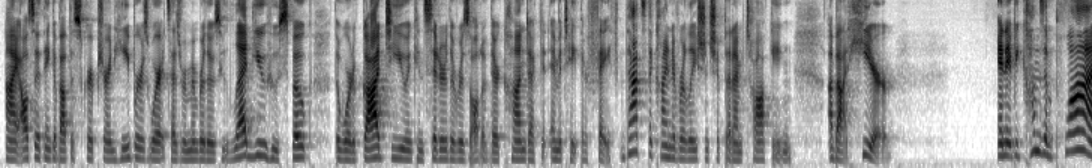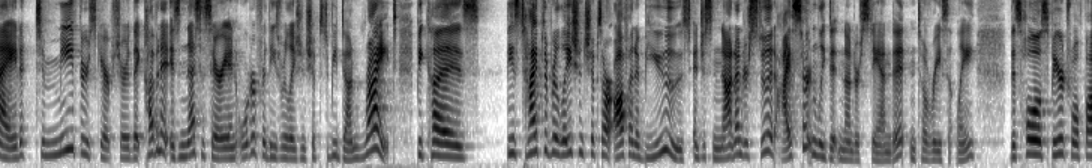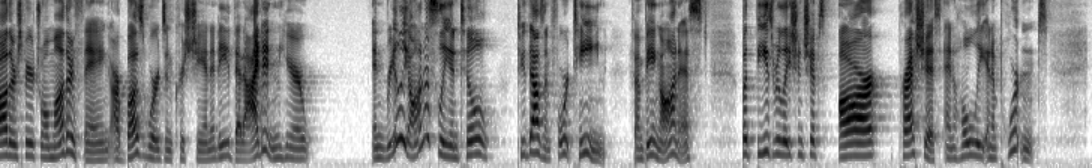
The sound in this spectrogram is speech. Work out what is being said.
I also think about the scripture in Hebrews where it says, Remember those who led you, who spoke the word of God to you, and consider the result of their conduct and imitate their faith. That's the kind of relationship that I'm talking about here. And it becomes implied to me through scripture that covenant is necessary in order for these relationships to be done right because these types of relationships are often abused and just not understood. I certainly didn't understand it until recently. This whole spiritual father, spiritual mother thing are buzzwords in Christianity that I didn't hear, and really honestly, until 2014, if I'm being honest. But these relationships are precious and holy and important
